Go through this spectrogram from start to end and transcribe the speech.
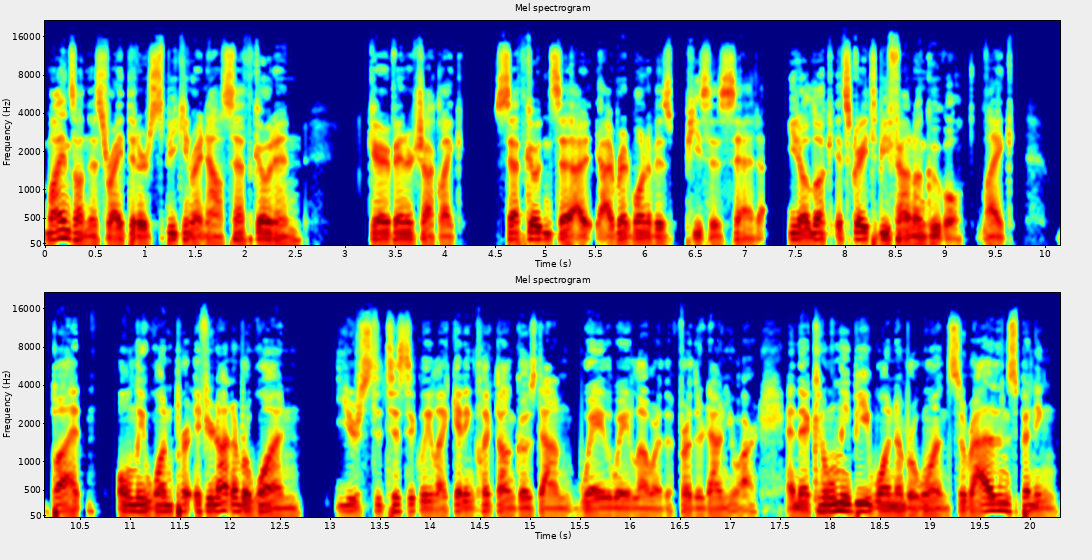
minds on this, right? That are speaking right now. Seth Godin, Gary Vaynerchuk, like Seth Godin said, I, I read one of his pieces said, you know, look, it's great to be found on Google, like, but only one per, if you're not number one, you're statistically like getting clicked on goes down way, way lower the further down you are. And there can only be one number one. So rather than spending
